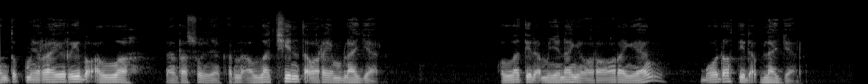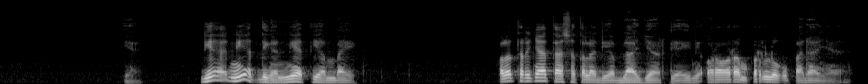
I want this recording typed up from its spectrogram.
Untuk meraih ridho Allah dan Rasulnya karena Allah cinta orang yang belajar. Allah tidak menyenangi orang-orang yang bodoh tidak belajar. Ya. Dia niat dengan niat yang baik. Kalau ternyata setelah dia belajar dia ini orang-orang perlu kepadanya.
